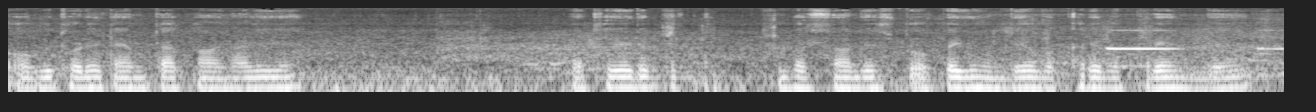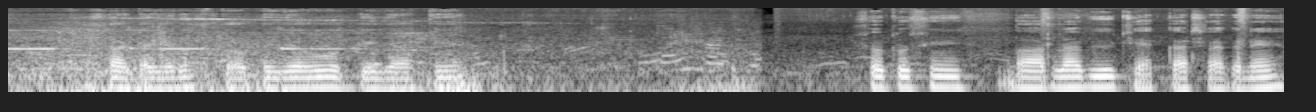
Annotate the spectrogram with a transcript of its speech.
ਉਹ ਵੀ ਥੋੜੇ ਟਾਈਮ ਤੱਕ ਆਉਣ ਵਾਲੀ ਹੈ। ਇੱਥੇ ਜਿਹੜੇ ਬੱਸਾਂ ਦੇ ਸਟਾਪੇਜ ਹੁੰਦੇ ਆ, ਉਹ ਵੱਖਰੇ ਵੱਖਰੇ ਹੁੰਦੇ ਆ। ਸਾਡਾ ਜਿਹੜਾ ਸਟਾਪੇਜ ਆ ਉਹ ਅੱਗੇ ਜਾ ਕੇ ਹੈ ਸੋ ਤੁਸੀਂ ਬਾਹਰਲਾ ਵੀ ਚੈੱਕ ਕਰ ਸਕਦੇ ਆ।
